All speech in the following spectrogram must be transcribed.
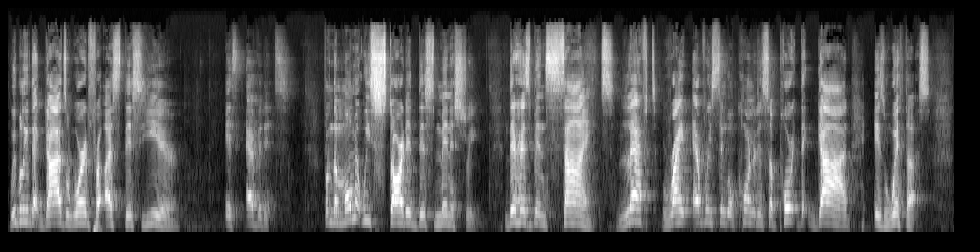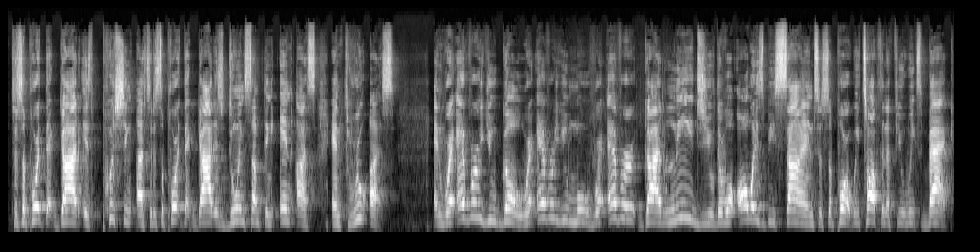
We believe that God's word for us this year is evidence. From the moment we started this ministry, there has been signs left, right, every single corner to support that God is with us, to support that God is pushing us, to support that God is doing something in us and through us. And wherever you go, wherever you move, wherever God leads you, there will always be signs to support. We talked in a few weeks back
